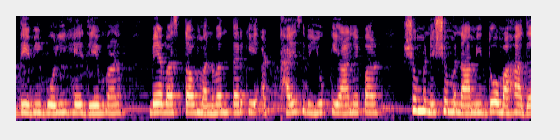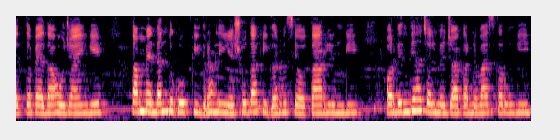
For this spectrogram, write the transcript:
देवी बोली, है देवगण वैवस्तव वास्तव मनवंतर के अट्ठाईसवें युग के आने पर शुम्भ निशुम्भ नामी दो महादैत्य पैदा हो जाएँगे। तब मैं नंदगोप की गृहिणी यशोदा के गर्भ से अवतार लूँगी और विंध्याचल में जाकर निवास करूँगी।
